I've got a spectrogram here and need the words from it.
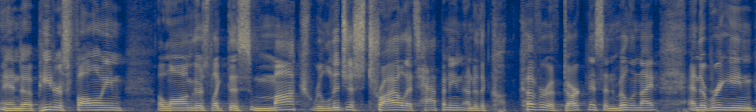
And uh, Peter's following along. There's like this mock religious trial that's happening under the cover of darkness in the middle of the night. And they're bringing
